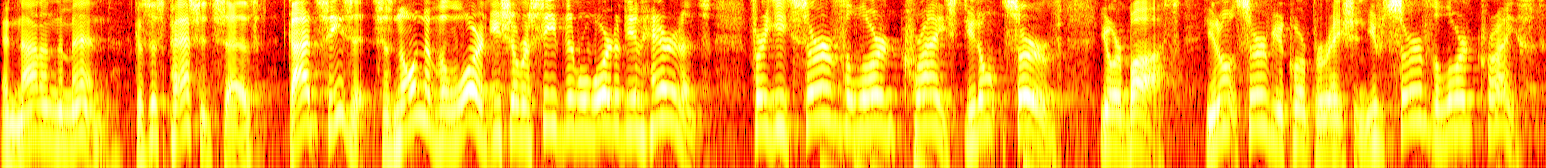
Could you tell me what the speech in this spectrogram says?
and not unto men, because this passage says, God sees it. It says, Knowing of the Lord, ye shall receive the reward of the inheritance. For ye serve the Lord Christ. You don't serve your boss, you don't serve your corporation. You serve the Lord Christ.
